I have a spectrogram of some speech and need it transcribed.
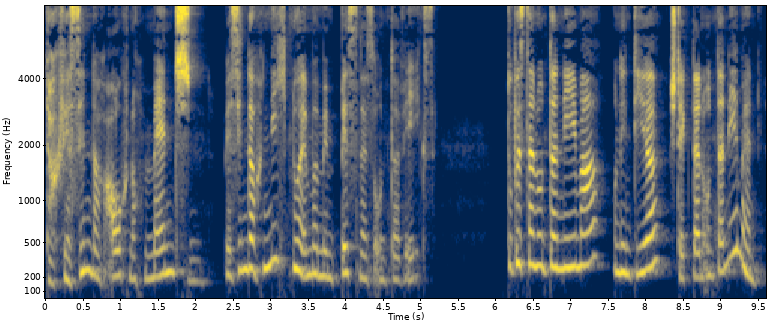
Doch wir sind doch auch noch Menschen. Wir sind doch nicht nur immer mit dem Business unterwegs. Du bist ein Unternehmer und in dir steckt ein Unternehmen.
